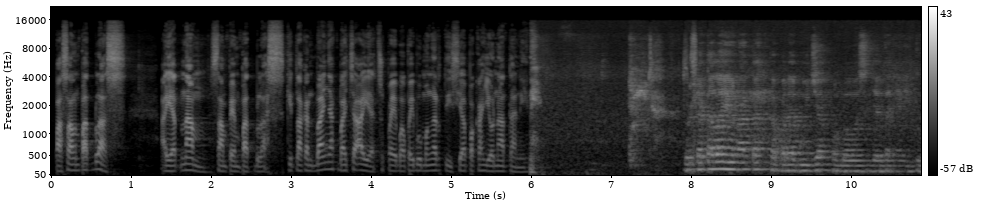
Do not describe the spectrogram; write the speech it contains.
pasal 14, ayat 6 sampai 14. Kita akan banyak baca ayat supaya Bapak Ibu mengerti siapakah Yonatan ini. Berkatalah Yonatan kepada bujang pembawa senjatanya itu,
